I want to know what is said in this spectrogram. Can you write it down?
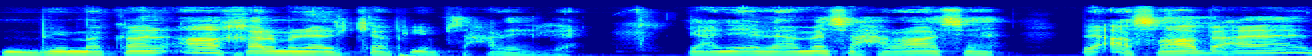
بمكان آخر من الكف يمسح رجله. يعني إذا مسح راسه بأصابعه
